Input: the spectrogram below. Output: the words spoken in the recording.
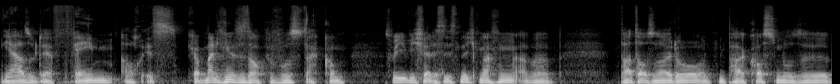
ja, so der Fame auch ist. Ich glaube, manchen ist es auch bewusst, ach komm, so ewig werde ich es nicht machen, aber paar tausend Euro und ein paar kostenlose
